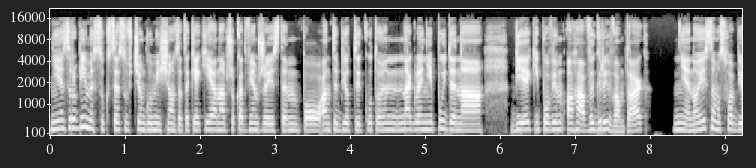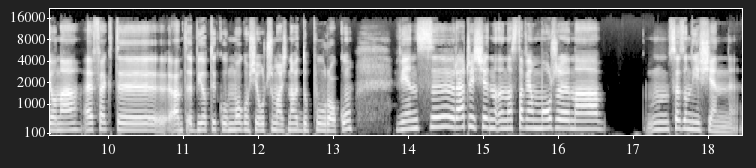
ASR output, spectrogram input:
Nie zrobimy sukcesu w ciągu miesiąca. Tak jak ja na przykład wiem, że jestem po antybiotyku, to nagle nie pójdę na bieg i powiem, aha, wygrywam, tak? Nie, no jestem osłabiona. Efekty antybiotyku mogą się utrzymać nawet do pół roku, więc y, raczej się na- nastawiam może na mm, sezon jesienny.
